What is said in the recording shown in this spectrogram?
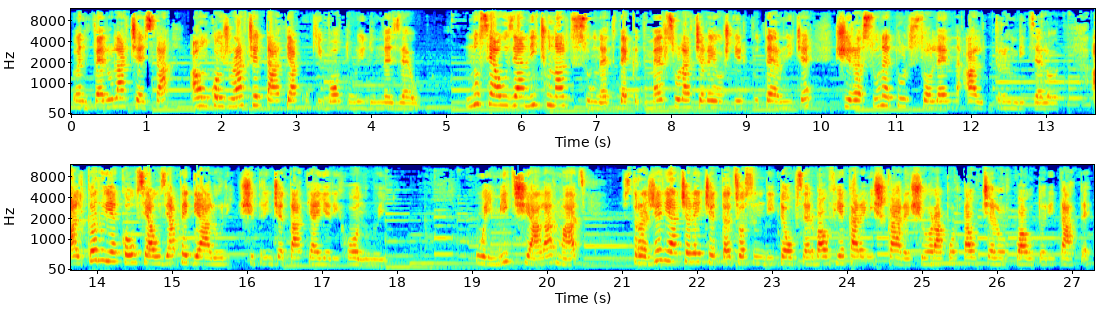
În felul acesta au înconjurat cetatea cu chivotul lui Dumnezeu. Nu se auzea niciun alt sunet decât mersul acelei oștiri puternice și răsunetul solemn al trâmbițelor, al cărui ecou se auzea pe dealuri și prin cetatea Ierihonului. Uimiți și alarmați, străjerii acelei cetăți osândite observau fiecare mișcare și o raportau celor cu autoritate.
